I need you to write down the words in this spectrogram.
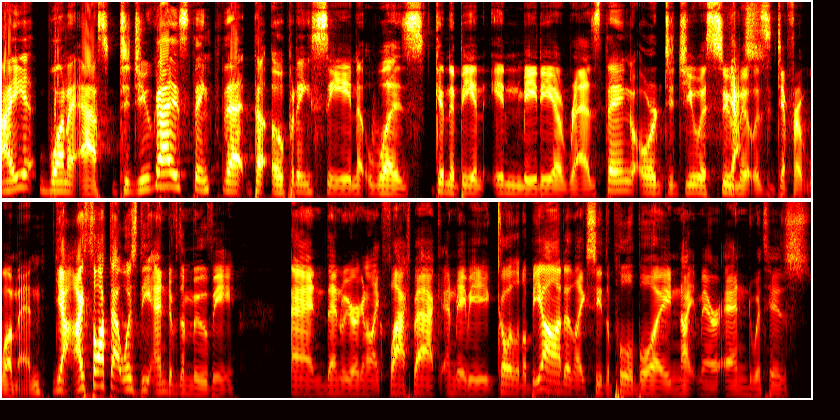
I want to ask, did you guys think that the opening scene was going to be an in media res thing, or did you assume Yes. it was a different woman? Yeah, I thought that was the end of the movie. And then we were gonna like flashback and maybe go a little beyond and like see the pool boy nightmare end with his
